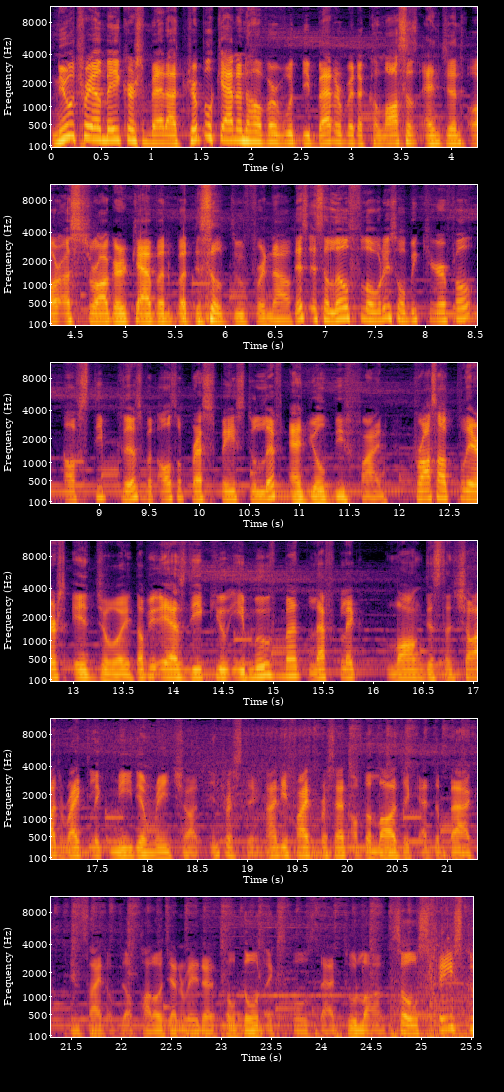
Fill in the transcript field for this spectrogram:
New Trailmakers meta triple cannon hover would be better with a Colossus engine or a stronger cabin, but this'll do for now. This is a little floaty, so be careful of steep cliffs, but also press space to lift and you'll be fine. Crossout players enjoy. WASD QE movement, left click, long distance shot, right click, medium range shot. Interesting. 95% of the logic at the back inside of the Apollo generator, so don't expose that too long. So space to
